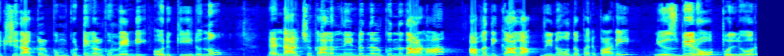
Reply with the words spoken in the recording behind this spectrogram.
രക്ഷിതാക്കൾക്കും കുട്ടികൾക്കും വേണ്ടി ഒരുക്കിയിരുന്നു. രണ്ടാഴ്ചക്കാലം നീണ്ടു നിൽക്കുന്നതാണ് അവധിക്കാല വിനോദ പരിപാടി. News bureau Pullur.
